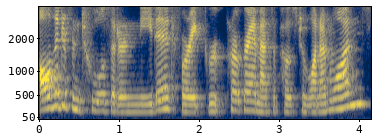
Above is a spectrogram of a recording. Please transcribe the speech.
all the different tools that are needed for a group program as opposed to one on ones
